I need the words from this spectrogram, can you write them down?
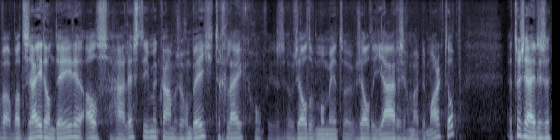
wat, zij dan deden, als HLS-streaming kwamen zo een beetje tegelijk, ongeveer op hetzelfde moment, op dezelfde jaren, zeg maar, de markt op. En toen zeiden ze,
